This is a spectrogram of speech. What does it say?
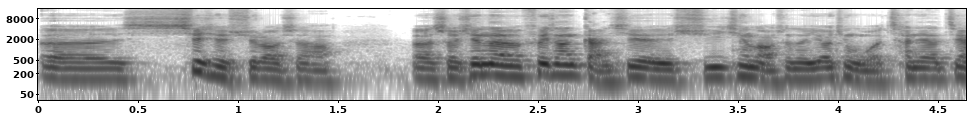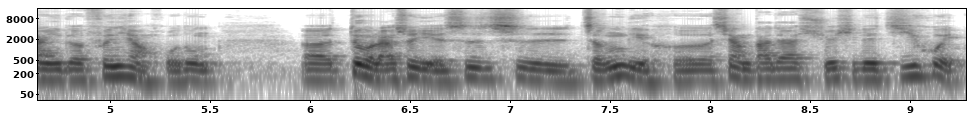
呃，谢谢徐老师哈。呃，首先呢，非常感谢徐一清老师呢邀请我参加这样一个分享活动。呃，对我来说也是次整理和向大家学习的机会。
